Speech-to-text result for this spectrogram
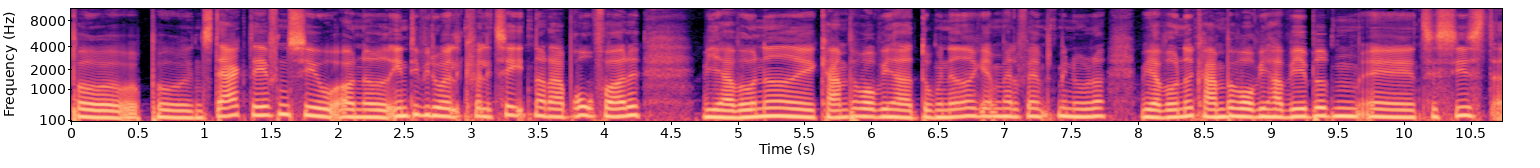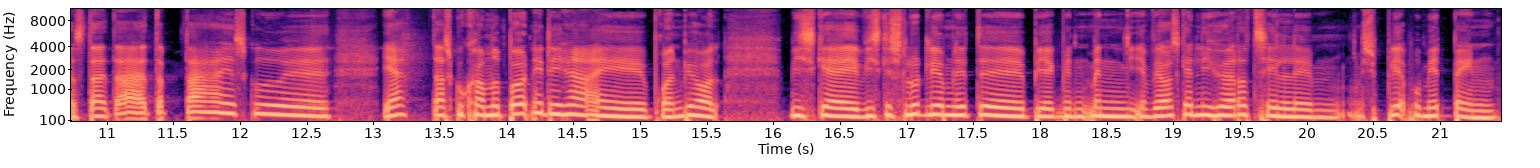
på, på en stærk defensiv og noget individuel kvalitet, når der er brug for det. Vi har vundet øh, kampe, hvor vi har domineret gennem 90 minutter. Vi har vundet kampe, hvor vi har vippet dem øh, til sidst. Altså, der, der, der, der er sgu, øh, ja, der er sgu kommet bund i det her øh, Brøndby-hold. Vi skal, vi skal slutte lige om lidt, øh, Birk, men, men jeg vil også gerne lige høre dig til, øh, hvis vi bliver på midtbanen.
